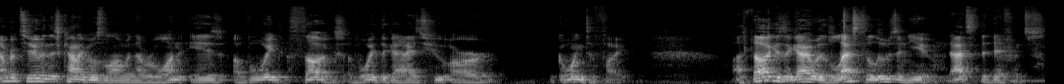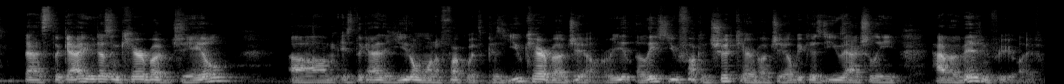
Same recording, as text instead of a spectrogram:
Number two, and this kind of goes along with number one, is avoid thugs. Avoid the guys who are going to fight. A thug is a guy with less to lose than you. That's the difference. That's the guy who doesn't care about jail. Um, is the guy that you don't want to fuck with because you care about jail, or you, at least you fucking should care about jail because you actually have a vision for your life.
